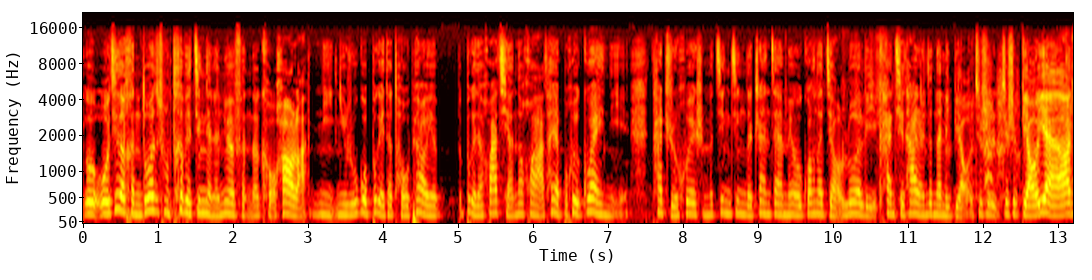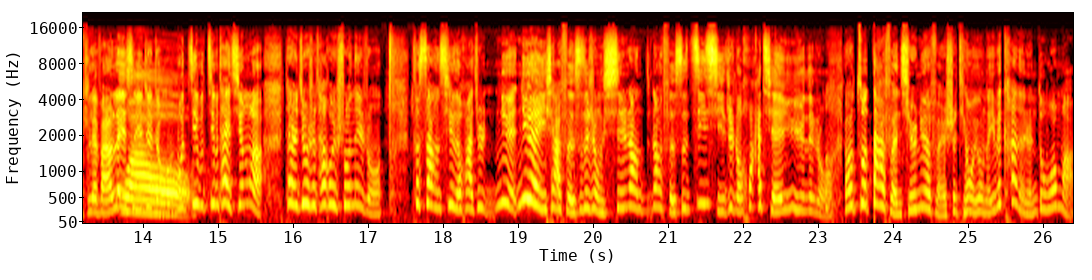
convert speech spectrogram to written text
我我记得很多这种特别经典的虐粉的口号了。你你如果不给他投票，也不给他花钱的话，他也不会怪你，他只会什么静静的站在没有光的角落里，看其他人在那里表，就是就是表演啊之类，反正类似于这种，我记不记不太清了。但是就是他会说那种特丧气的话，就是虐虐一下粉丝的这种心，让让粉丝激起这种花钱欲那种。然后做大粉其实虐粉是挺有用的，因为看的人多嘛。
